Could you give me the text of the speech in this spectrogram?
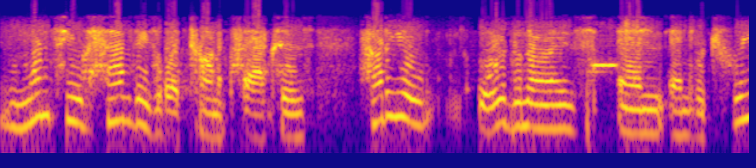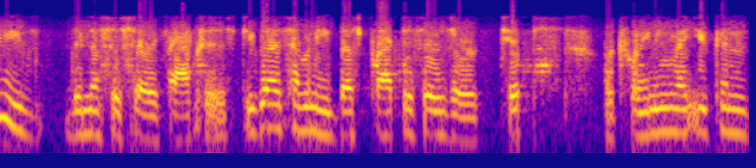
once you have these electronic faxes, how do you organize and, and retrieve the necessary faxes? Do you guys have any best practices or tips or training that you can,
